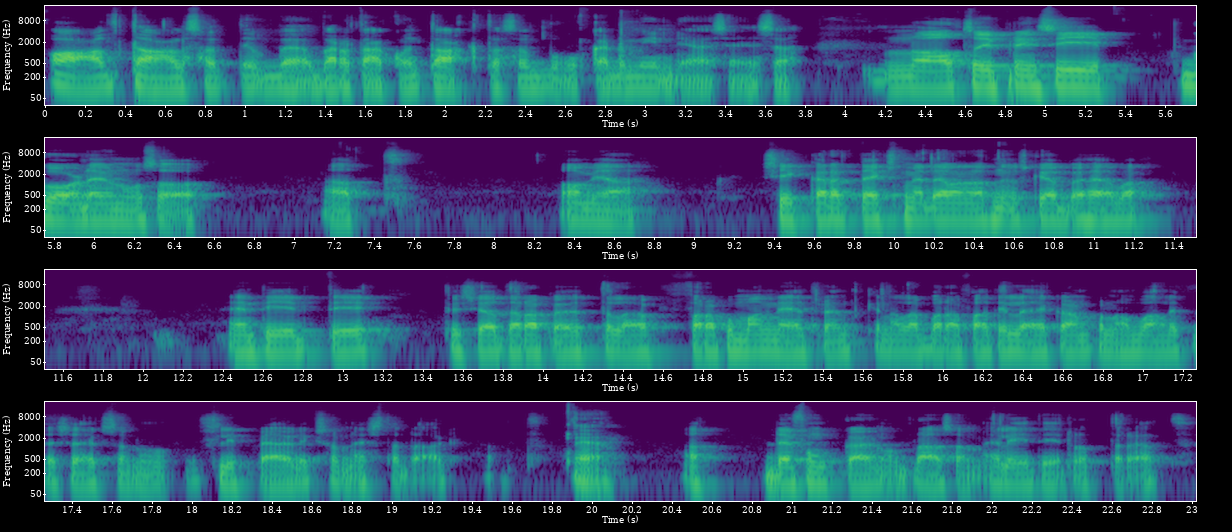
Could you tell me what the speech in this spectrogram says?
avtal så att du behöver bara ta kontakt och så bokar de in det och sen så... No, alltså i princip går det ju nog så att om jag skickar ett textmeddelande att nu ska jag behöva en tid till fysioterapeut eller fara på magnetröntgen eller bara fara till läkaren på något vanligt besök så nu slipper jag ju liksom nästa dag. Att, Ja. att det funkar ju nog bra som elitidrottare. Att,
